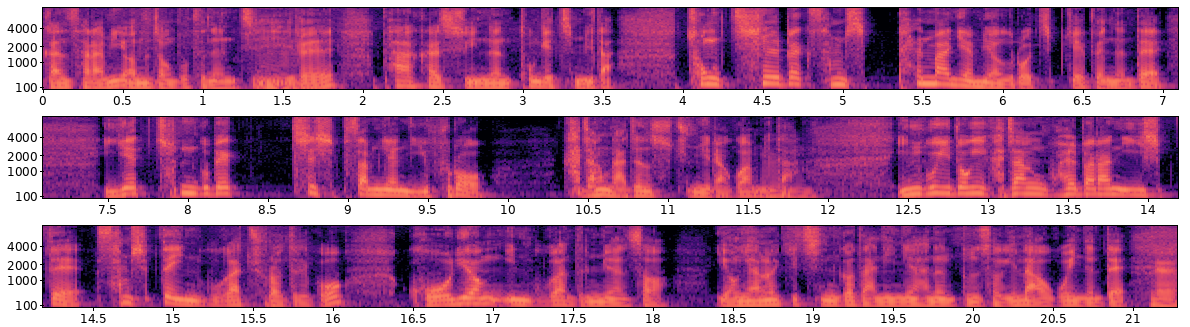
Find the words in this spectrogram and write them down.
간 사람이 어느 정도 되는지를 음. 파악할 수 있는 통계치입니다. 총 738만여 명으로 집계됐는데 이게 1973년 이후로 가장 낮은 수준이라고 합니다. 음. 인구 이동이 가장 활발한 20대, 30대 인구가 줄어들고 고령 인구가 늘면서 영향을 끼친 것 아니냐 하는 분석이 나오고 있는데 네.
